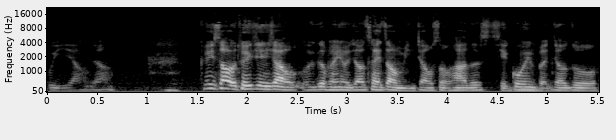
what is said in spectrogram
不一样这样。可以稍微推荐一下，我一个朋友叫蔡兆明教授，他的写过一本叫做《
